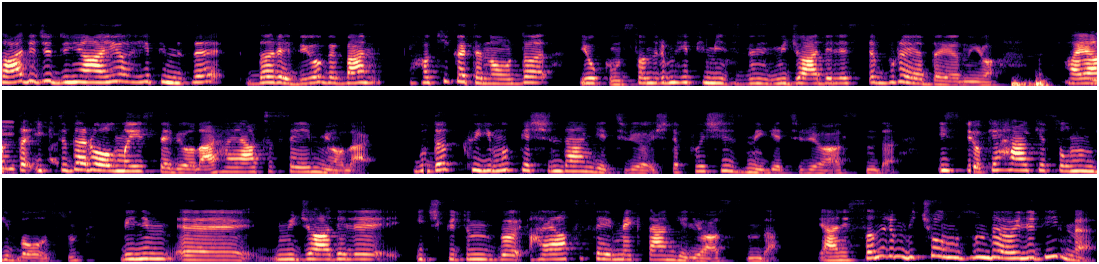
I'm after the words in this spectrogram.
sadece dünyayı hepimize dar ediyor ve ben hakikaten orada yokum. Sanırım hepimizin mücadelesi de buraya dayanıyor. Hayatta iktidar olmayı seviyorlar, hayatı sevmiyorlar. Bu da kıyımı peşinden getiriyor. İşte faşizmi getiriyor aslında istiyor ki herkes onun gibi olsun. Benim e, mücadele içgüdüm böyle, hayatı sevmekten geliyor aslında. Yani sanırım birçoğumuzun da öyle değil mi?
